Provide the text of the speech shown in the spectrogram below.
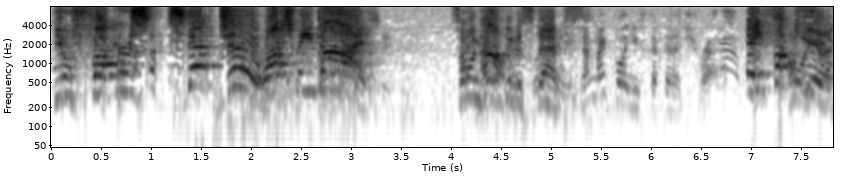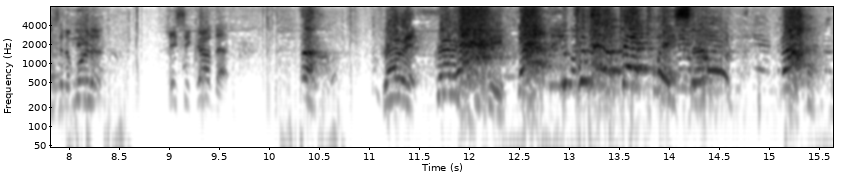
You fuckers! Step two! Watch me die! Someone go through the It's steps. not my fault you stepped in a trap. Hey, fuck Oh, wait, you! that's an avoidant. Casey, grab that. Ah, Grab it! Grab it, Casey! ah, you put that in a bad place, sir! Scared. Ah!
